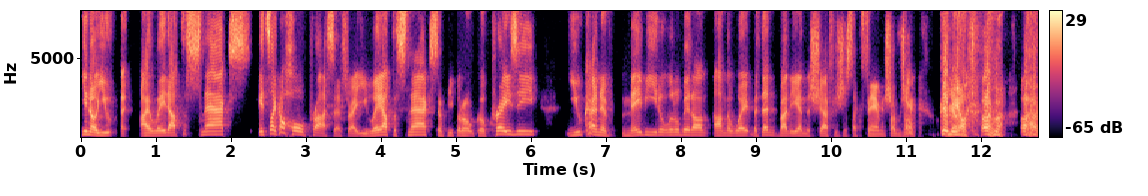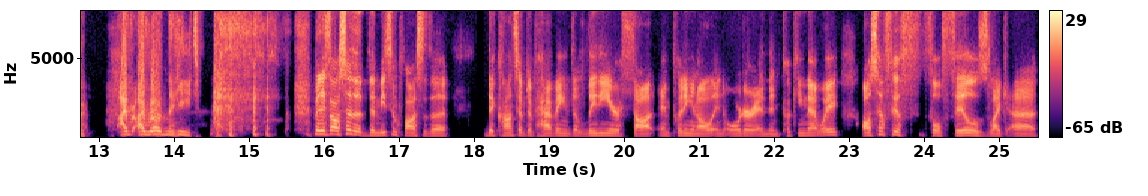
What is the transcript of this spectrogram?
you know, you I laid out the snacks. It's like a whole process, right? You lay out the snacks so people don't go crazy. You kind of maybe eat a little bit on on the way, but then by the end, the chef is just like famished. I'm just like, give me, a, uh, uh, I I rode in the heat. but it's also the the mise en place, the the concept of having the linear thought and putting it all in order and then cooking that way also feel, fulfills like a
